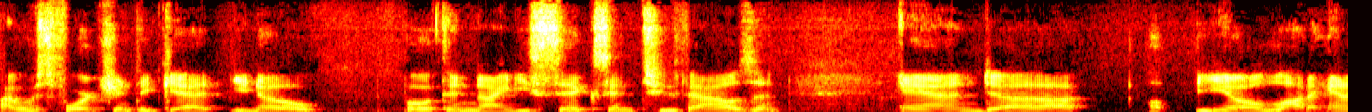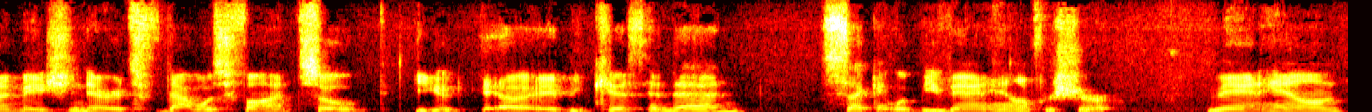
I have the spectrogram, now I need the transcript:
I was fortunate to get, you know, both in '96 and 2000, and uh, you know, a lot of animation there. It's that was fun. So uh, it'd be Kiss, and then second would be Van Halen for sure. Van Halen,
